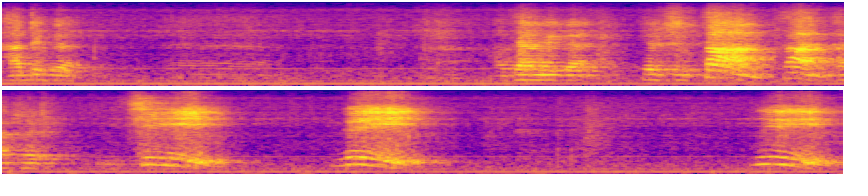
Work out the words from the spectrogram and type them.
它这个。呃好像那个，这是赞赞，它是气、力、意、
